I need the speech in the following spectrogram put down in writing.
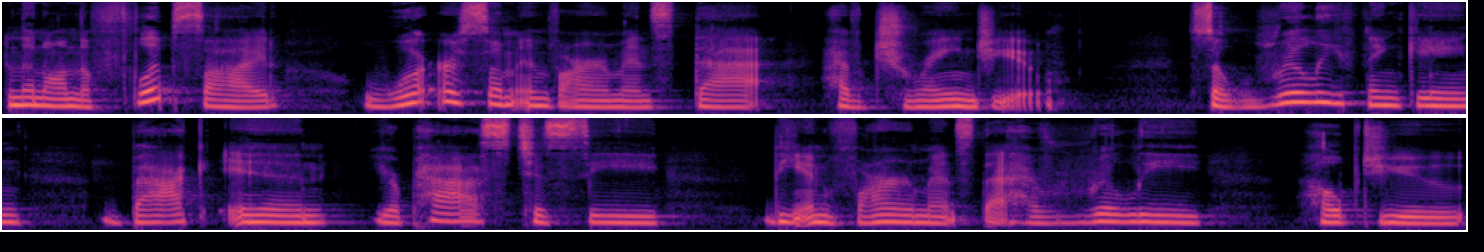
And then on the flip side, what are some environments that have drained you? So, really thinking back in your past to see the environments that have really helped you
